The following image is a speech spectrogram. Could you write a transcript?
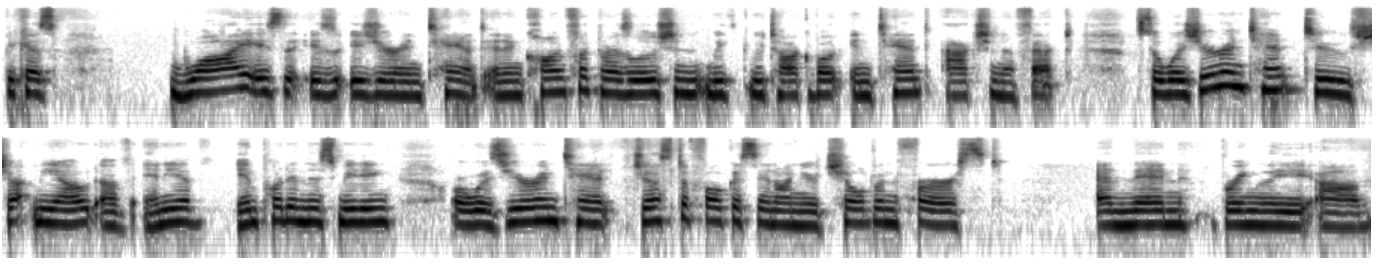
Because why is the, is is your intent? And in conflict resolution we we talk about intent action effect. So was your intent to shut me out of any of input in this meeting or was your intent just to focus in on your children first and then bring the um,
